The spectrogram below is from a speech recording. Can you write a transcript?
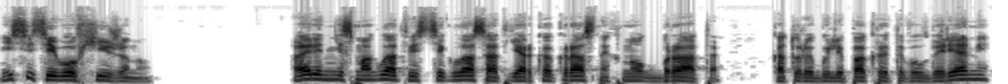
Несите его в хижину». Айрин не смогла отвести глаз от ярко-красных ног брата, которые были покрыты волдырями,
